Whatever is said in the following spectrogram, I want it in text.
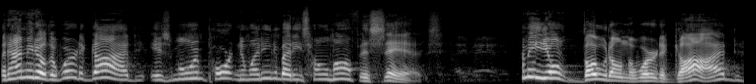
But how I many you know the Word of God is more important than what anybody's home office says? I mean, you don't vote on the Word of God.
